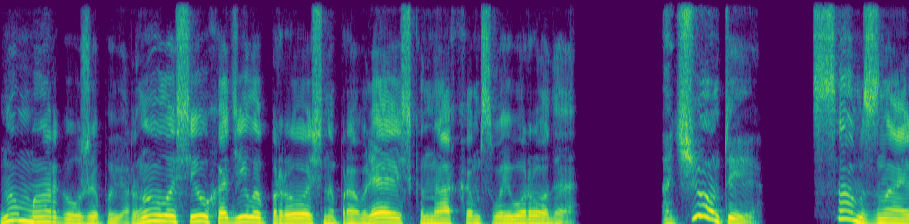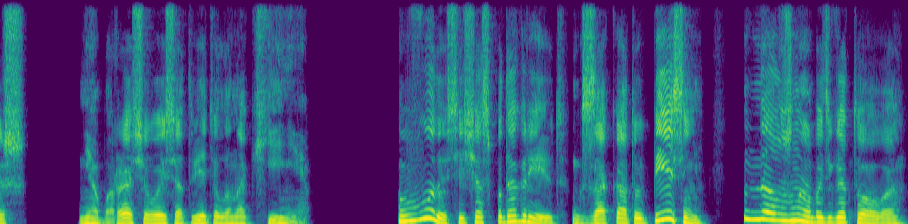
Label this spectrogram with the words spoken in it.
Но Марга уже повернулась и уходила прочь, направляясь к нахам своего рода. — О чем ты? — Сам знаешь, — не оборачиваясь, ответила Накхини. — Воду сейчас подогреют. К закату песень должна быть готова.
